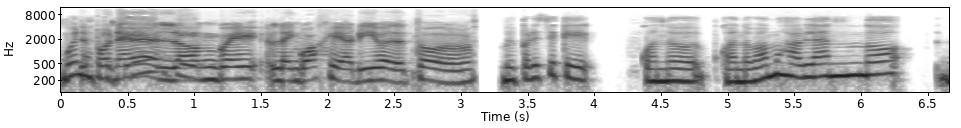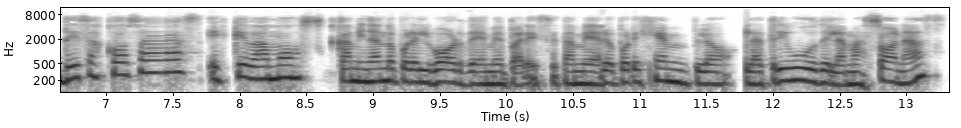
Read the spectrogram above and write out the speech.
bueno, poner el lenguaje arriba de todo. Me parece que cuando, cuando vamos hablando de esas cosas es que vamos caminando por el borde, me parece también. Pero, por ejemplo, la tribu del Amazonas,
